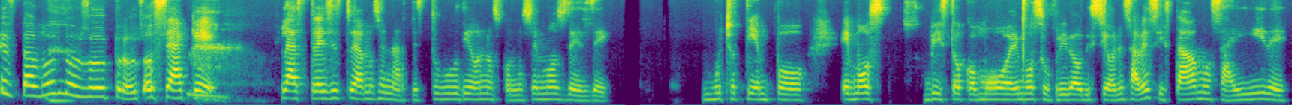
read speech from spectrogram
estamos nosotros. O sea que las tres estudiamos en arte estudio, nos conocemos desde mucho tiempo, hemos visto cómo hemos sufrido audiciones, ¿sabes? Y estábamos ahí de,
